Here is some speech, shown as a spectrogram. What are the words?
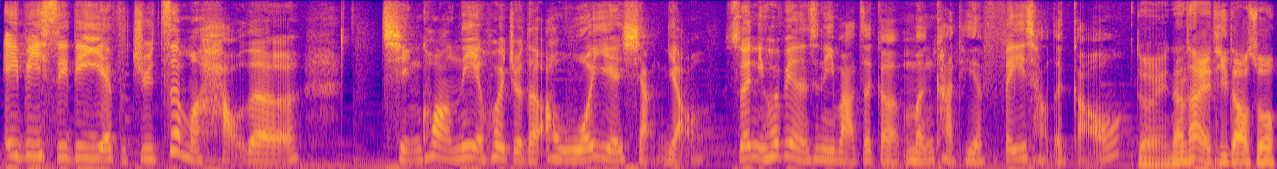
A B C D E F G 这么好的。情况你也会觉得哦，我也想要，所以你会变成是你把这个门槛提得非常的高。对，那他也提到说，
